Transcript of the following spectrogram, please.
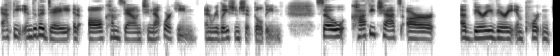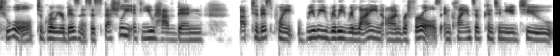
At the end of the day, it all comes down to networking and relationship building. So, coffee chats are a very, very important tool to grow your business, especially if you have been up to this point really, really relying on referrals and clients have continued to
